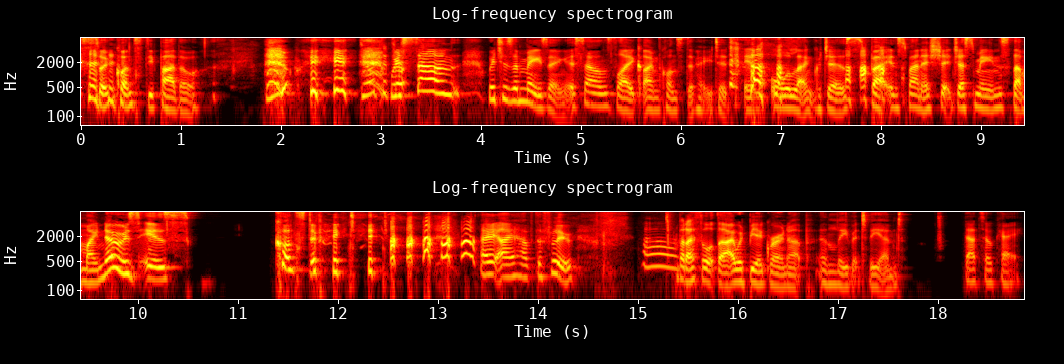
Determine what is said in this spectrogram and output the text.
soy constipado," which sound which is amazing. It sounds like I'm constipated in all languages, but in Spanish it just means that my nose is constipated. I, I have the flu, Oh, but I thought that I would be a grown up and leave it to the end. that's okay.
